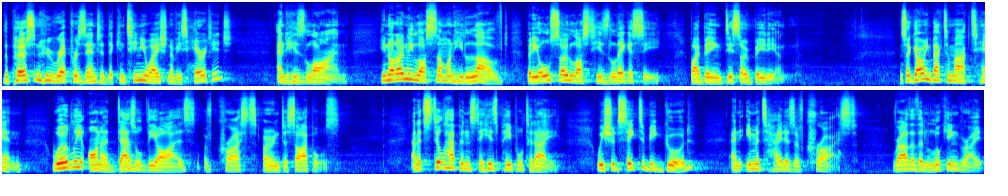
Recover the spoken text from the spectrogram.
the person who represented the continuation of his heritage and his line. He not only lost someone he loved, but he also lost his legacy by being disobedient. And so, going back to Mark 10, worldly honor dazzled the eyes of Christ's own disciples. And it still happens to his people today. We should seek to be good and imitators of Christ rather than looking great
